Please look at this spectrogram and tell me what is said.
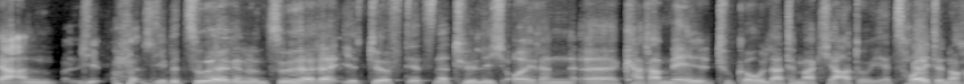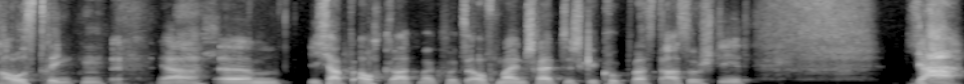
Ja, an liebe Zuhörerinnen und Zuhörer, ihr dürft jetzt natürlich euren äh, Karamell to go Latte Macchiato jetzt heute noch austrinken. Ja, ähm, ich habe auch gerade mal kurz auf meinen Schreibtisch geguckt, was da so steht. Ja,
